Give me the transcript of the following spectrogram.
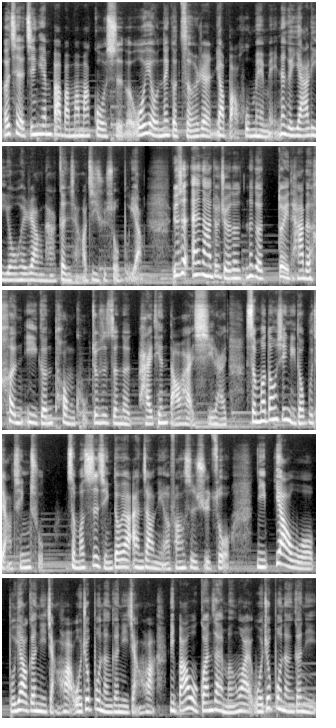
而且今天爸爸妈妈过世了，我有那个责任要保护妹妹，那个压力又会让她更想要继续说不要。于是安娜就觉得那个对她的恨意跟痛苦，就是真的排天倒海袭来，什么东西你都不讲清楚。什么事情都要按照你的方式去做。你要我不要跟你讲话，我就不能跟你讲话。你把我关在门外，我就不能跟你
